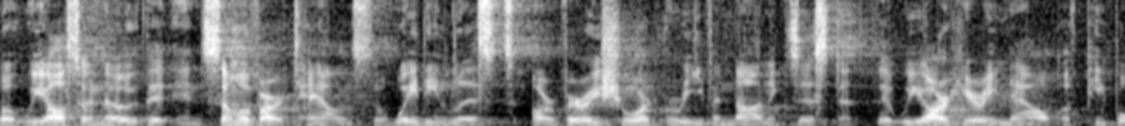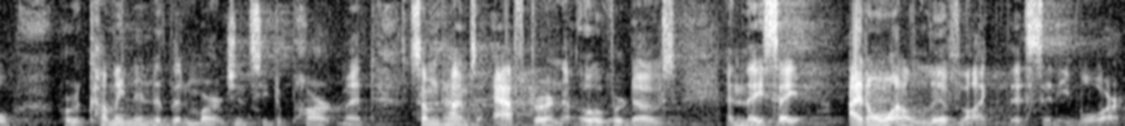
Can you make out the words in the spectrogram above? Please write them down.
But we also know that in some of our towns, the waiting lists are very short or even non existent. That we are hearing now of people who are coming into the emergency department, sometimes after an overdose, and they say, I don't want to live like this anymore.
